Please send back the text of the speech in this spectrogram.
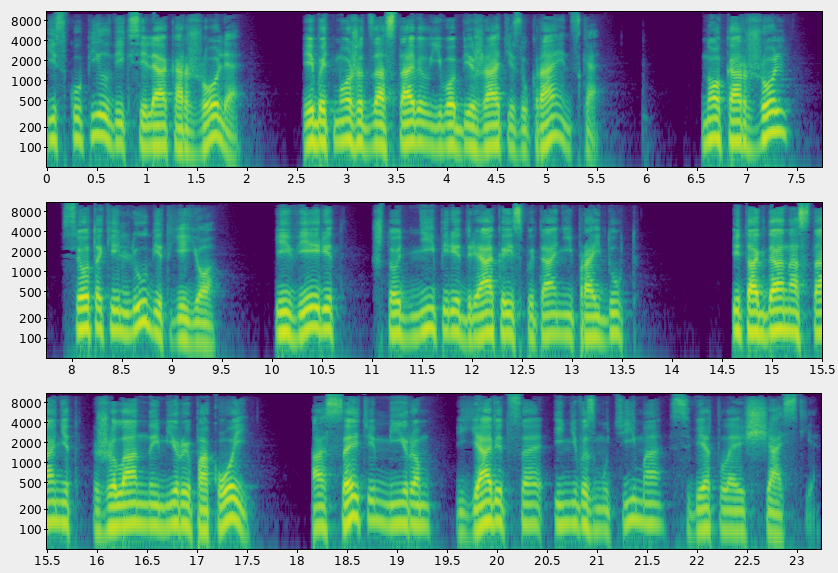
искупил векселя Каржоля и быть может заставил его бежать из Украинска, но Каржоль все таки любит ее и верит, что дни передряг и испытаний пройдут. И тогда настанет желанный мир и покой, а с этим миром явится и невозмутимо светлое счастье.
